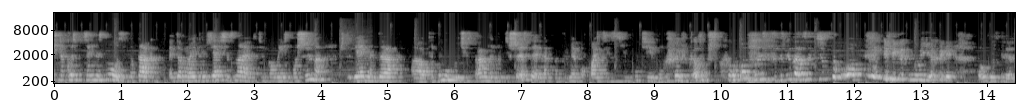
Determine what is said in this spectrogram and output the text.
Есть такое специальное слово «запотака». Это мои друзья все знают, у кого есть машина, что я иногда а, придумываю очень странные путешествия, как, например, попасть из Якутии в в Калужскую область за 12 часов. Или как мы уехали из, э,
